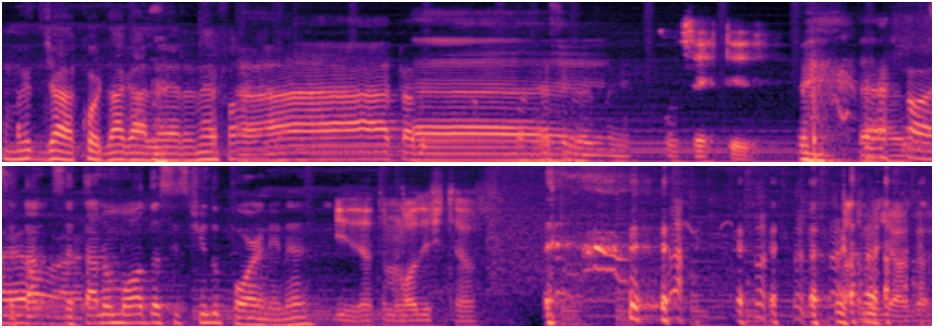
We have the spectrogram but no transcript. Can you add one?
Com medo de acordar a galera, né? Fala. Ah, tá. Ah, é. Com certeza. tá, você, tá, você tá no modo assistindo porn, né? Exato, modo stealth. tá melhor agora.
